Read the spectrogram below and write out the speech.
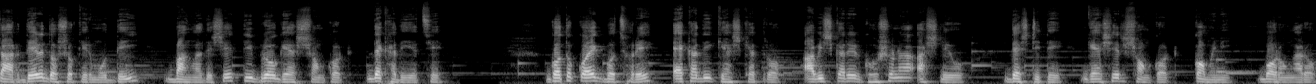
তার দেড় দশকের মধ্যেই বাংলাদেশে তীব্র গ্যাস সংকট দেখা দিয়েছে। গত কয়েক বছরে একাধিক গ্যাস ক্ষেত্র আবিষ্কারের ঘোষণা আসলেও দেশটিতে গ্যাসের সংকট কমেনি, বরং আরও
